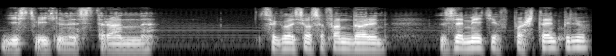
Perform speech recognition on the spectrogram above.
Действительно странно, согласился Фандорин, заметив по штемпелю,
